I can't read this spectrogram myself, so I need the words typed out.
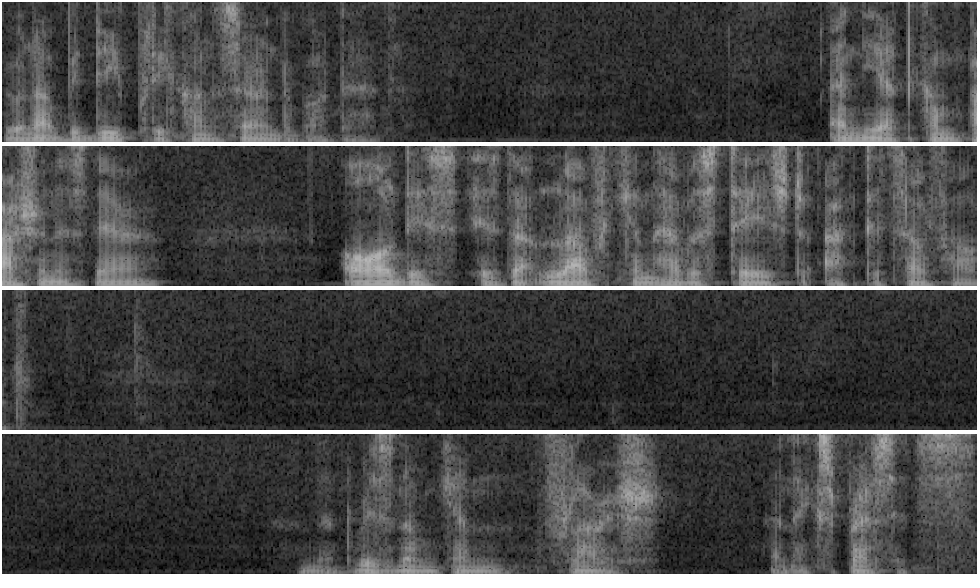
You will not be deeply concerned about that. And yet, compassion is there. All this is that love can have a stage to act itself out. And that wisdom can flourish and express its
